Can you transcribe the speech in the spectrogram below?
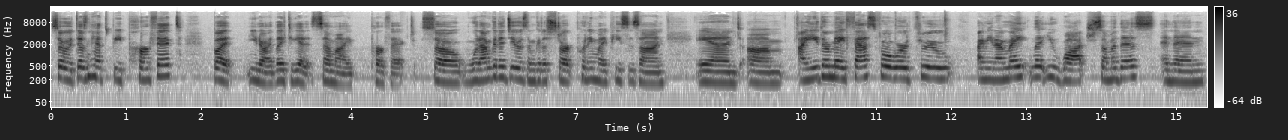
so it doesn't have to be perfect, but, you know, I'd like to get it semi-perfect. So what I'm going to do is I'm going to start putting my pieces on, and um, I either may fast forward through, I mean, I might let you watch some of this, and then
